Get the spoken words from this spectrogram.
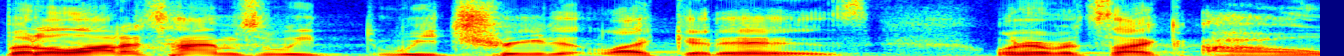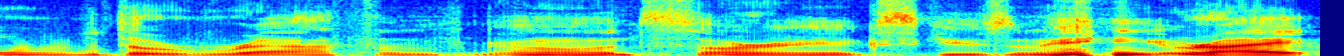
But a lot of times we, we treat it like it is. Whenever it's like, oh, the wrath of God, sorry, excuse me, right?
